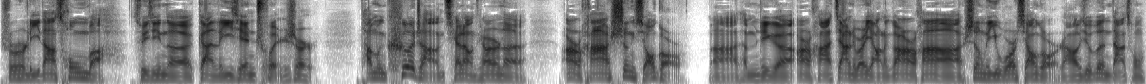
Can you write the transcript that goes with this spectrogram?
说说李大聪吧，最近呢干了一件蠢事儿。他们科长前两天呢二哈生小狗。啊，他们这个二哈家里边养了个二哈啊，生了一窝小狗，然后就问大葱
